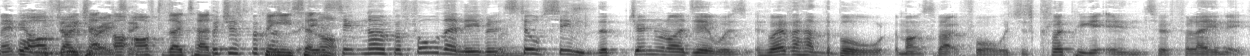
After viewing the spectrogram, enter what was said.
maybe Well, I'm after we ta- after they'd had but just Thingy because sent it off. seemed, no, before then, even it still seemed the general idea was whoever had the ball amongst the back four was just clipping it in to Fellaini,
